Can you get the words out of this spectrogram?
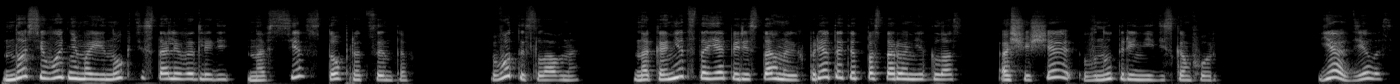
но сегодня мои ногти стали выглядеть на все сто процентов. Вот и славно. Наконец-то я перестану их прятать от посторонних глаз, ощущая внутренний дискомфорт. Я оделась,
